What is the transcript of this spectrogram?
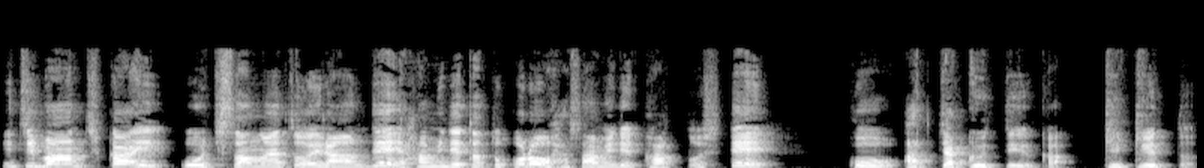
一番近い大きさのやつを選んで、はみ出たところをハサミでカットして、こう圧着っていうか、ギュッギュッと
